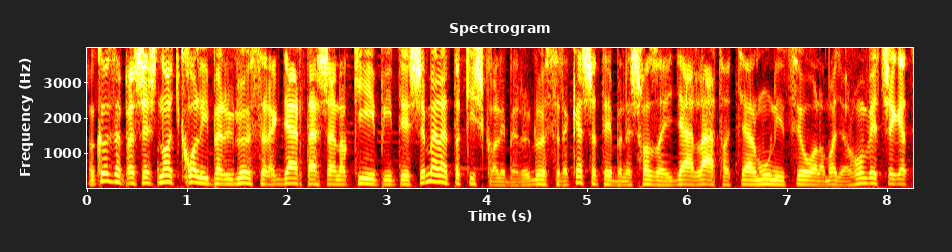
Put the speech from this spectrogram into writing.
A közepes és nagy kaliberű lőszerek gyártásának kiépítése mellett a kis kaliberű lőszerek esetében és hazai gyár láthatja el munícióval a Magyar Honvédséget.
